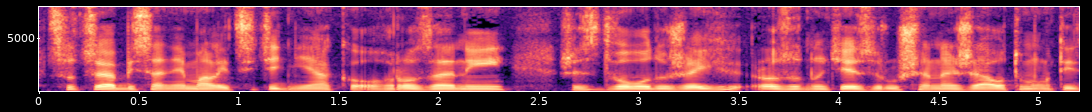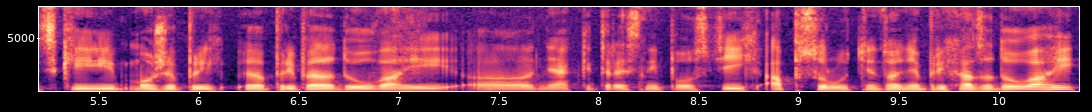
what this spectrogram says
sudcovia by sa nemali cítiť nejako ohrození, že z dôvodu, že ich rozhodnutie je zrušené, že automaticky môže pri, pripadať do úvahy e, nejaký trestný postih. Absolútne to neprichádza do úvahy.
